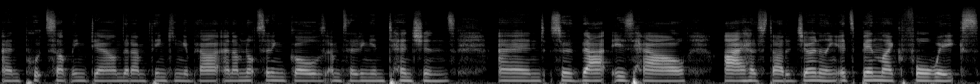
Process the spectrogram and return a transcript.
and put something down that I'm thinking about. And I'm not setting goals, I'm setting intentions. And so that is how I have started journaling. It's been like four weeks.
